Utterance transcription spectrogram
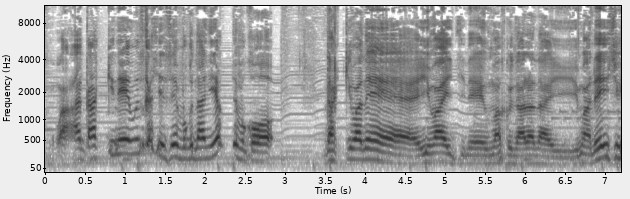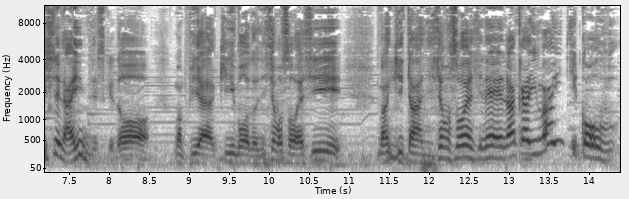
まあ、楽器ね、難しいですね。僕何やってもこう、楽器はね、いまいちね、上手くならない。まあ練習してないんですけど、まあピア、キーボードにしてもそうやし、まあギターにしてもそうやしね、なんかいまいちこう、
